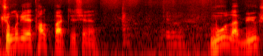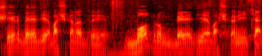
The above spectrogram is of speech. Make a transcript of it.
Cumhuriyet Halk Partisi'nin Muğla Büyükşehir Belediye Başkanı adayı, Bodrum Belediye Başkanı iken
